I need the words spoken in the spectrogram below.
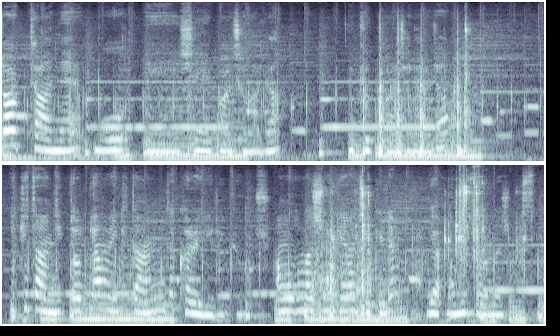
Dört tane bu e, şey parçalardan, küp parçalardan. İki tane dikdörtgen ve iki tane de kare gerekiyormuş. Ama bunları şimdi kenara çekelim. Yapmamız zorlaşmasın.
